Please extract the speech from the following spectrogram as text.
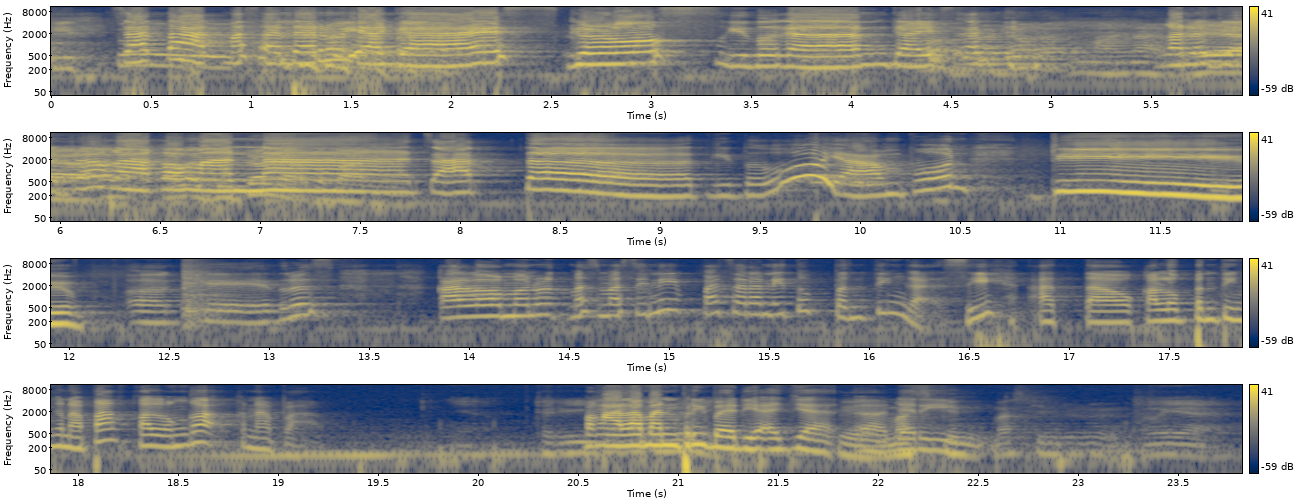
itu Catat Mas Handaru ya guys, girls gitu kan, guys. Nggak ada Iya, jodoh nggak ke mana, nggak catet gitu. Uh, ya ampun, deep. Oke, terus kalau menurut Mas-Mas ini pacaran itu penting nggak sih? Atau kalau penting kenapa? Kalau nggak kenapa? Ya, dari Pengalaman pribadi aja Iya, eh, Mas dari. Gin, Mas Gin dulu Oh iya.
